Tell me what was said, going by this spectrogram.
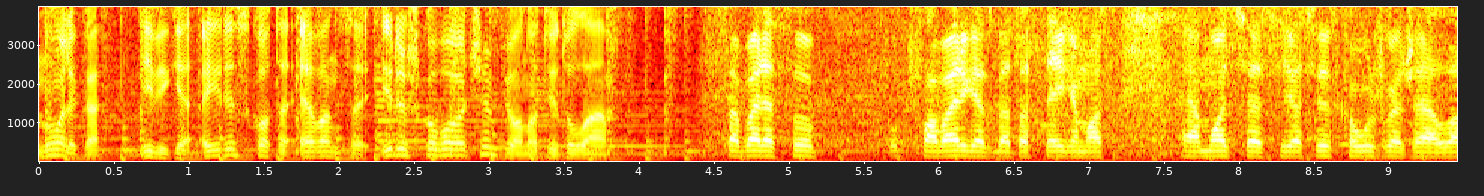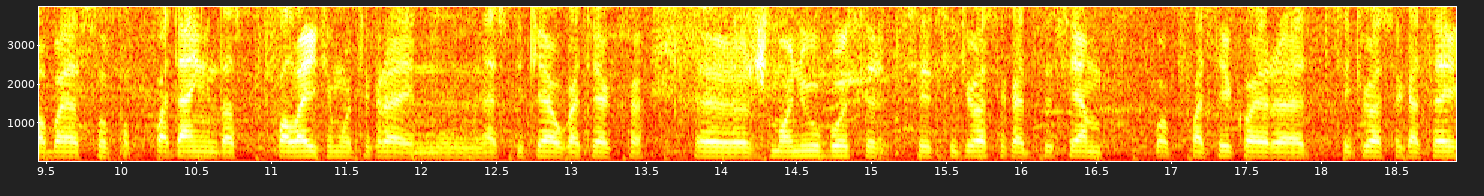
21-11 įveikė Airis Skotą Evansą ir iškovojo čempiono titulą. Dabar esu pavargęs, bet tos teigiamos emocijos jos viską užgožia. Labai esu patenkintas palaikymu tikrai, nes tikėjau, kad tiek žmonių bus ir tikiuosi, kad visiems patiko ir tikiuosi, kad tai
